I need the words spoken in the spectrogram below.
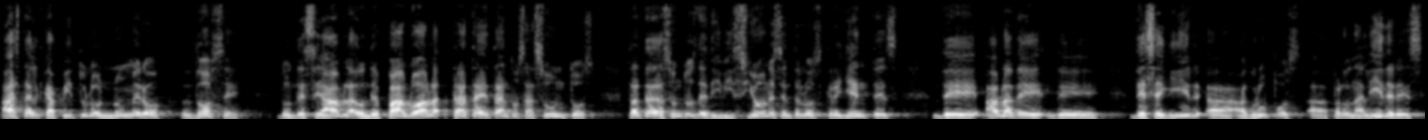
hasta el capítulo número 12, donde se habla, donde Pablo habla, trata de tantos asuntos, trata de asuntos de divisiones entre los creyentes, de, habla de, de, seguir a, grupos, perdón, a líderes,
